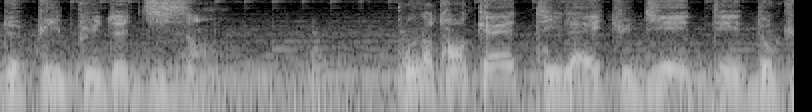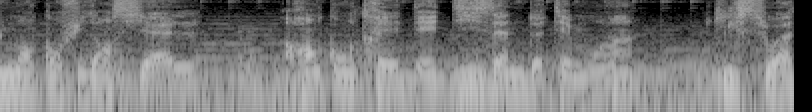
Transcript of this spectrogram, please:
depuis plus de dix ans. Pour notre enquête, il a étudié des documents confidentiels, rencontré des dizaines de témoins, qu'ils soient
